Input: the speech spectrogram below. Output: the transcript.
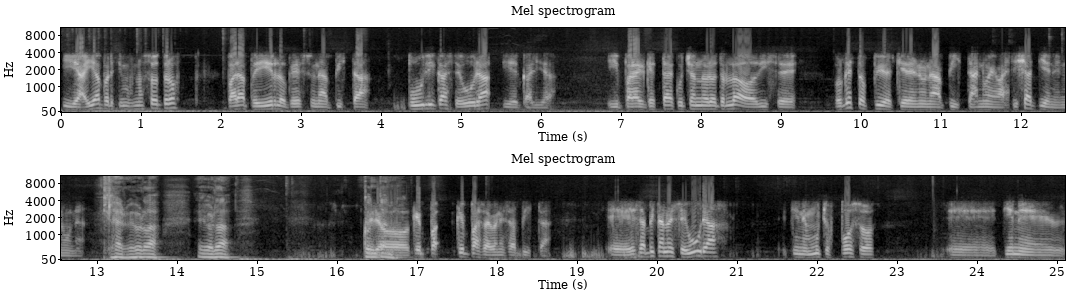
Y ahí aparecimos nosotros para pedir lo que es una pista pública, segura y de calidad. Y para el que está escuchando del otro lado dice, ¿por qué estos pibes quieren una pista nueva si ya tienen una? Claro, es verdad, es verdad. Pero, ¿qué, ¿qué pasa con esa pista? Eh, esa pista no es segura, tiene muchos pozos, eh, tiene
